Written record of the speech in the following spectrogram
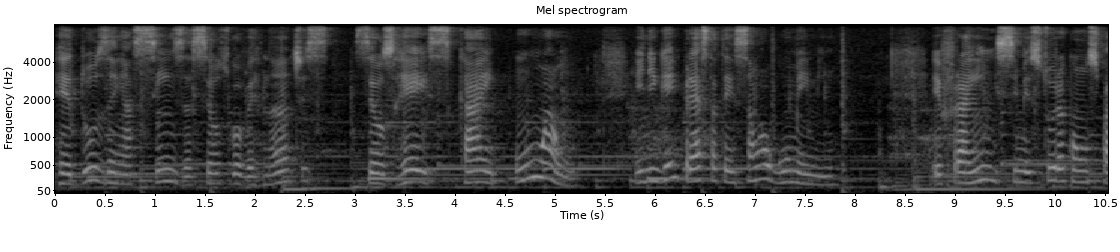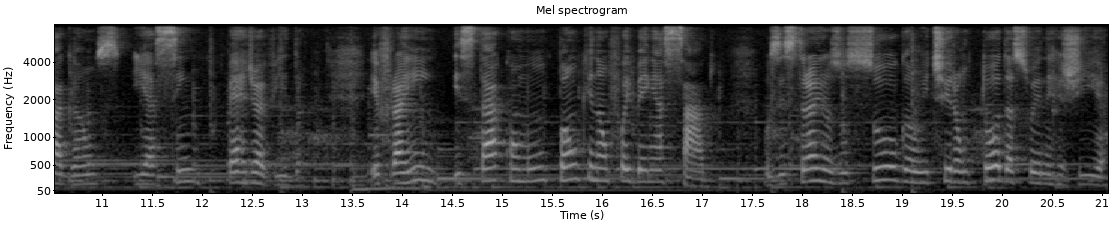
reduzem a cinza seus governantes, seus reis caem um a um, e ninguém presta atenção alguma em mim. Efraim se mistura com os pagãos e assim perde a vida. Efraim está como um pão que não foi bem assado. Os estranhos o sugam e tiram toda a sua energia,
